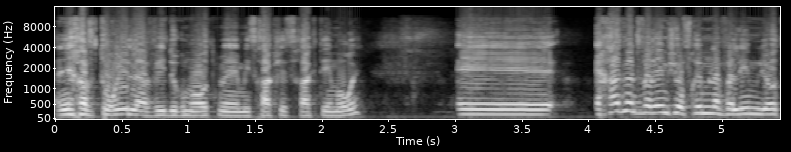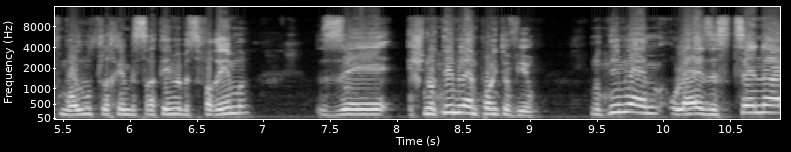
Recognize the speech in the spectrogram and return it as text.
אני עכשיו תורי להביא דוגמאות ממשחק ששיחקתי עם אורי. אה, אחד מהדברים שהופכים נבלים להיות מאוד מוצלחים בסרטים ובספרים, זה שנותנים להם point of view. נותנים להם אולי איזה סצנה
